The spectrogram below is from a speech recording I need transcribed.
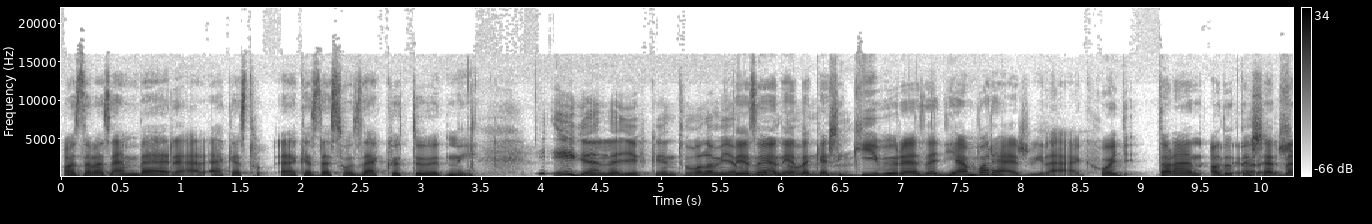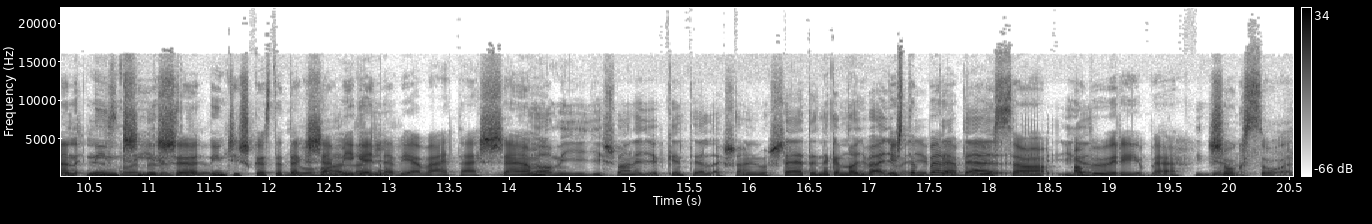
azzal az emberrel? Elkezd, elkezdesz hozzá kötődni? Igen, egyébként valamilyen De ez módon... olyan érdekes, hogy kívülre ez egy ilyen varázsvilág, hogy talán adott Arra esetben is, nincs, mondani, is, nincs is köztetek sem, hallani. még egy levélváltás sem. Ami így is van egyébként tényleg sajnos, tehát hogy nekem nagy vágyam És te belebújsz a, a bőrébe, igen. sokszor.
